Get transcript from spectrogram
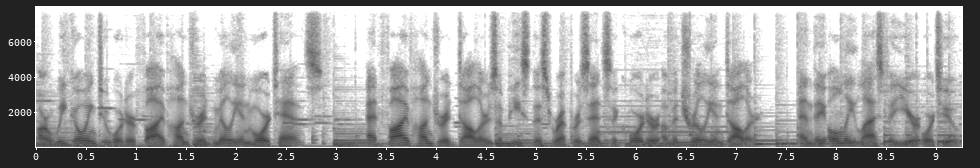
Are we going to order 500 million more tents? At $500 a piece this represents a quarter of a trillion dollar, and they only last a year or two,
